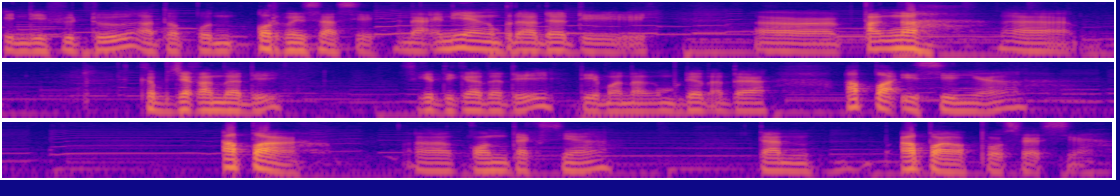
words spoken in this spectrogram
individu ataupun organisasi. Nah, ini yang berada di uh, tengah uh, kebijakan tadi, segitiga tadi, di mana kemudian ada apa isinya, apa uh, konteksnya, dan apa prosesnya.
